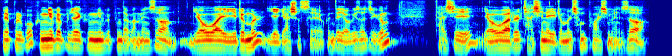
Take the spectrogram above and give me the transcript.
베풀고 극률 베풀 자에게 극률 베푼다고 하면서 여호와의 이름을 얘기하셨어요. 근데 여기서 지금 다시 여호와를 자신의 이름을 선포하시면서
